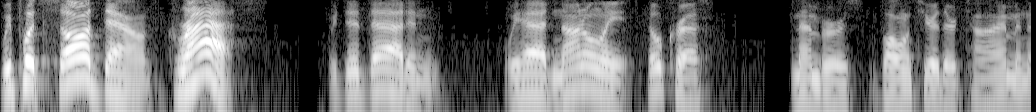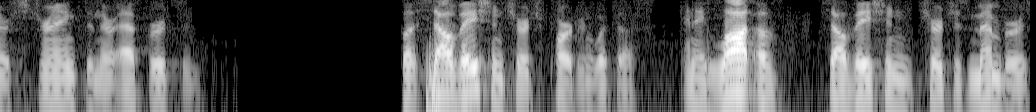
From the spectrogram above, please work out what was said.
we put sod down, grass. We did that, and we had not only Hillcrest members volunteer their time and their strength and their efforts, and, but Salvation Church partnered with us. And a lot of Salvation Church's members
